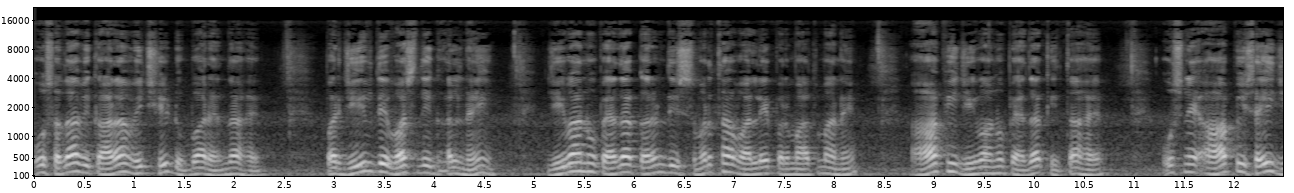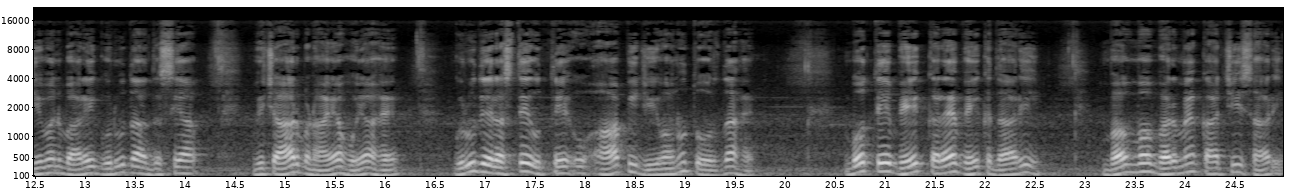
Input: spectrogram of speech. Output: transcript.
ਉਹ ਸਦਾ ਵਿਕਾਰਾਂ ਵਿੱਚ ਹੀ ਡੁੱਬਾ ਰਹਿੰਦਾ ਹੈ। ਪਰ ਜੀਵ ਦੇ ਵਸ ਦੀ ਗੱਲ ਨਹੀਂ ਜੀਵਾਂ ਨੂੰ ਪੈਦਾ ਕਰਨ ਦੀ ਸਮਰੱਥਾ ਵਾਲੇ ਪਰਮਾਤਮਾ ਨੇ ਆਪ ਹੀ ਜੀਵਾਂ ਨੂੰ ਪੈਦਾ ਕੀਤਾ ਹੈ। ਉਸਨੇ ਆਪ ਹੀ ਸਹੀ ਜੀਵਨ ਬਾਰੇ ਗੁਰੂ ਦਾ ਦੱਸਿਆ ਵਿਚਾਰ ਬਣਾਇਆ ਹੋਇਆ ਹੈ। ਗੁਰੂ ਦੇ ਰਸਤੇ ਉੱਤੇ ਉਹ ਆਪ ਹੀ ਜੀਵਾਂ ਨੂੰ ਤੋਰਦਾ ਹੈ। ਬੋਤੇ ਭੇਖ ਕਰੇ ਭੇਖਦਾਰੀ ਭਵ ਭਵ ਭਰ ਮੈਂ ਕਾਚੀ ਸਾਰੀ।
